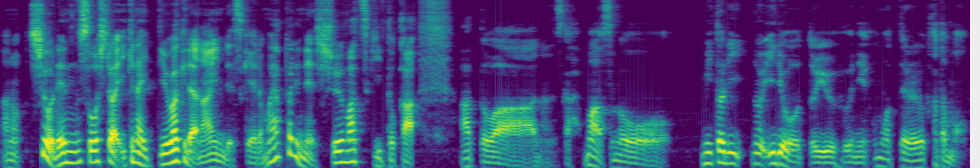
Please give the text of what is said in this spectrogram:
あの、死を連想してはいけないっていうわけではないんですけれども、やっぱりね、終末期とか、あとは、何ですか、まあ、その、見取りの医療というふうに思っている方も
